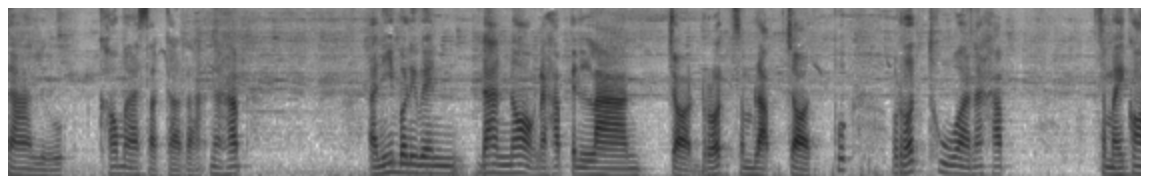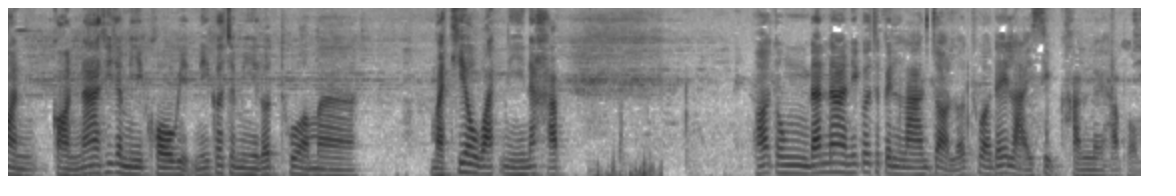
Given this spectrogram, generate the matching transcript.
จารย์หรือเข้ามาสักการะนะครับ อันนี้บริเวณด้านนอกนะครับเป็นลานจอดรถสำหรับจอดพวกรถทัวร์นะครับ สมัยก่อนก่อนหน้าที่จะมีโควิด นี้ก็จะมีรถทัวร์มามาเที่ยววัดนี้นะครับ ราะตรงด้านหน้านี้ก็จะเป็นลานจอดรถทัวร์ได้หลายสิบคันเลยครับผม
